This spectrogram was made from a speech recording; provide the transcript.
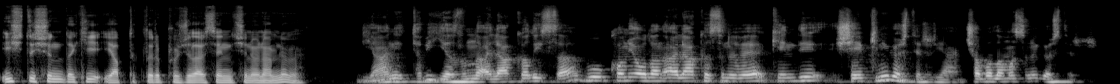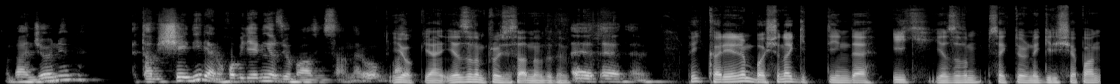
İş dışındaki yaptıkları projeler senin için önemli mi? Yani tabii yazılımla alakalıysa bu konuya olan alakasını ve kendi şevkini gösterir yani. Çabalamasını gösterir. Bence önemli. E, tabii şey değil yani hobilerini yazıyor bazı insanlar. O, Yok yani yazılım projesi anlamında demek. Evet evet evet. Peki kariyerin başına gittiğinde ilk yazılım sektörüne giriş yapan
